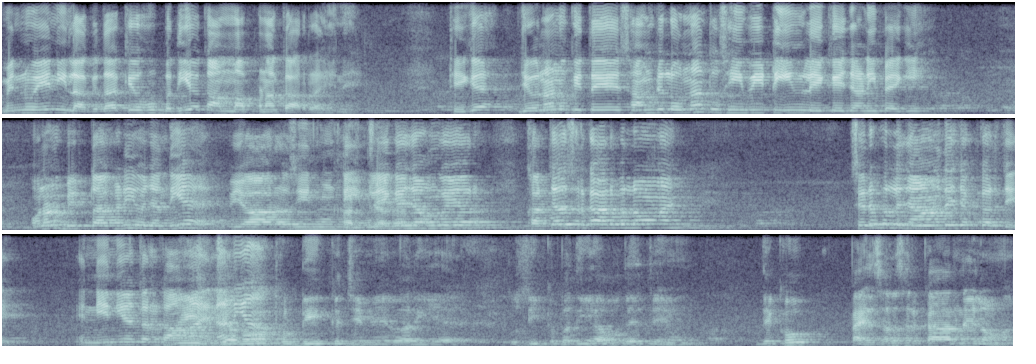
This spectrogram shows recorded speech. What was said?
ਮੈਨੂੰ ਇਹ ਨਹੀਂ ਲੱਗਦਾ ਕਿ ਉਹ ਵਧੀਆ ਕੰਮ ਆਪਣਾ ਕਰ ਰਹੇ ਨੇ। ਠੀਕ ਹੈ? ਜੇ ਉਹਨਾਂ ਨੂੰ ਕਿਤੇ ਸਮਝ ਲਓ ਨਾ ਤੁਸੀਂ ਵੀ ਟੀਮ ਲੈ ਕੇ ਜਾਣੀ ਪੈਗੀ ਉਹਨਾਂ ਨੂੰ ਵਿਪਤਾ ਖੜੀ ਹੋ ਜਾਂਦੀ ਹੈ ਵੀ ਯਾਰ ਅਸੀਂ ਹੁਣ ਟੀਮ ਖਰਚਾ ਲੈ ਕੇ ਜਾਵਾਂਗੇ ਯਾਰ। ਖਰਚਾ ਤਾਂ ਸਰਕਾਰ ਵੱਲੋਂ ਆਉਣਾ ਹੈ। ਸਿਰਫ ਲਿਜਾਣ ਦੇ ਚੱਕਰ 'ਚ ਇੰਨੀ ਇੰਨੀਆਂ ਤਨਖਾਹਾਂ ਨਹੀਂ, ਇਹਨਾਂ ਦੀਆਂ। ਜਦੋਂ ਤੁਹਾਡੀ ਇੱਕ ਜ਼ਿੰਮੇਵਾਰੀ ਹੈ ਤੁਸੀਂ ਇੱਕ ਵਧੀਆ ਅਹੁਦੇ ਤੇ ਹੋ। ਦੇਖੋ ਪੈਸਾ ਸਰਕਾਰ ਨੇ ਲਾਉਣਾ।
